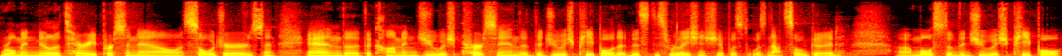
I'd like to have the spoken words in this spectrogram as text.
Roman military personnel, soldiers, and, and the, the common Jewish person, the, the Jewish people, that this, this relationship was, was not so good. Uh, most of the Jewish people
